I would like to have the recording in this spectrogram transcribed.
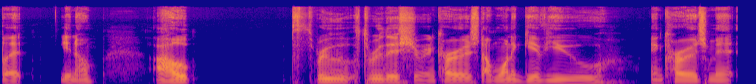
but you know, I hope through through this you're encouraged. I want to give you encouragement.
